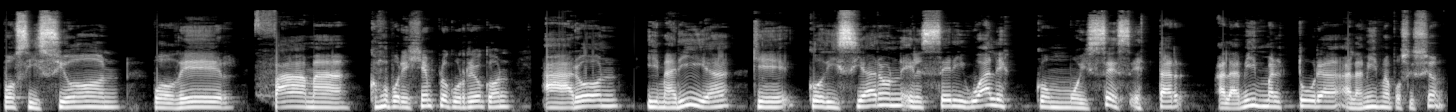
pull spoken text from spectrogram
posición, poder, fama, como por ejemplo ocurrió con Aarón y María, que codiciaron el ser iguales con Moisés, estar a la misma altura, a la misma posición.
